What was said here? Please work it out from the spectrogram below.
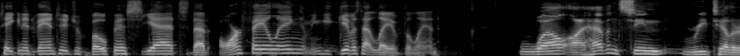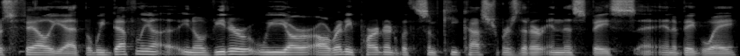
taken advantage of BOPIS yet, that are failing? I mean, give us that lay of the land. Well, I haven't seen retailers fail yet, but we definitely, uh, you know, Vidir, we are already partnered with some key customers that are in this space uh, in a big way,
